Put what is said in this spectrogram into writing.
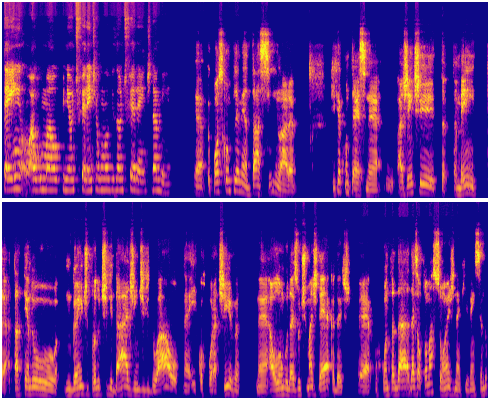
tem alguma opinião diferente, alguma visão diferente da minha. É, eu posso complementar, sim, Lara. O que, que acontece, né? A gente também está tá tendo um ganho de produtividade individual né, e corporativa né, ao longo das últimas décadas, é, por conta da, das automações né, que vêm sendo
